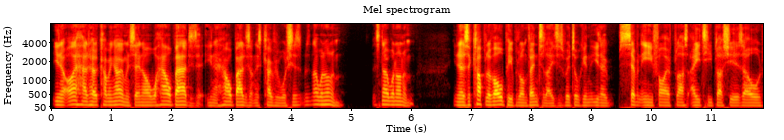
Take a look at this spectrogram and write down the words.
you know, I had her coming home and saying, "Oh, well, how bad is it? You know, how bad is it on this COVID ward?" She says, "There's no one on them. There's no one on them." You know, there's a couple of old people on ventilators. We're talking, you know, 75 plus, 80 plus years old.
